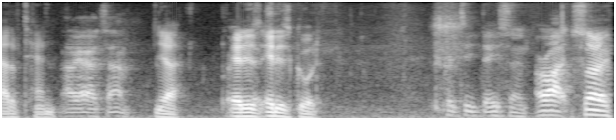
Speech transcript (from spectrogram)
out of ten. Oh yeah, Sam. Yeah, Pretty it is. It decent. is good. Pretty decent. All right, so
